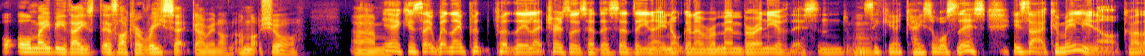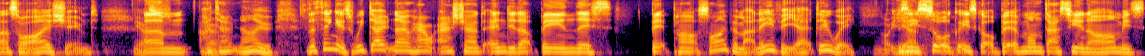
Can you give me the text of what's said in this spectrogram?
or, or maybe there's there's like a reset going on. I'm not sure. Um, Yeah, because they when they put put the electrodes on his head, they said that you know you're not going to remember any of this. And I was thinking, okay, so what's this? Is that a chameleon arch? Uh, That's what I assumed. Yes. Um, I don't know. The thing is, we don't know how Ashad ended up being this bit part Cyberman either yet, do we? Not Because yet, he's sort of got, he's got a bit of Mondasian arm. He's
